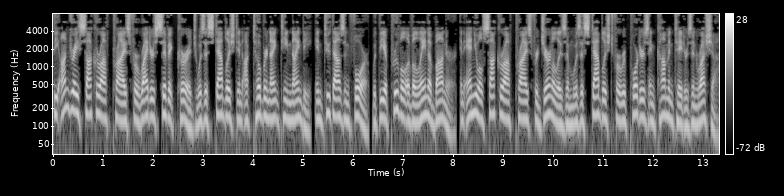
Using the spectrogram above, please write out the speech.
The Andrei Sakharov Prize for Writers' Civic Courage was established in October 1990. In 2004, with the approval of Elena Bonner, an annual Sakharov Prize for Journalism was established for reporters and commentators in Russia.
